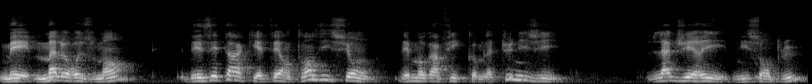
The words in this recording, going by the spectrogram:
mais malheureusement, des États qui étaient en transition démographique comme la Tunisie, l'Algérie n'y sont plus.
